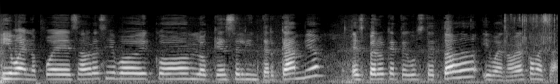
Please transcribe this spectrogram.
Y bueno, pues ahora sí voy con lo que es el intercambio. Espero que te guste todo y bueno, voy a comenzar.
